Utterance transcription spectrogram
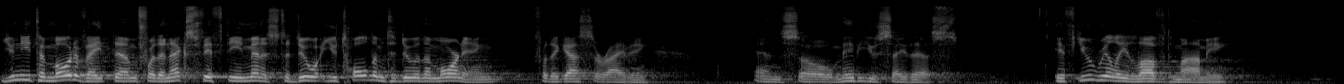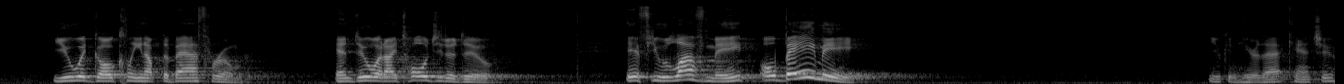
you need to motivate them for the next 15 minutes to do what you told them to do in the morning for the guests arriving. And so maybe you say this If you really loved mommy, you would go clean up the bathroom and do what I told you to do. If you love me, obey me. You can hear that, can't you?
